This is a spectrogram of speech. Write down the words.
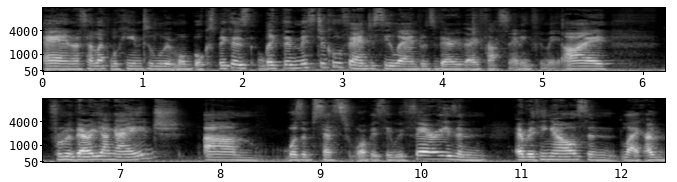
And I started like looking into a little bit more books because like the mystical fantasy land was very, very fascinating for me. I, from a very young age, um, was obsessed obviously with fairies and everything else. And like, I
